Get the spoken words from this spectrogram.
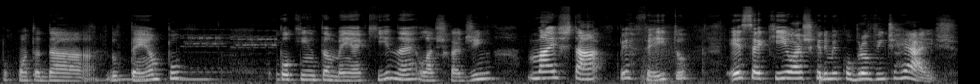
Por conta da, do tempo. Um pouquinho também aqui, né, lascadinho, mas tá perfeito. Esse aqui eu acho que ele me cobrou 20 reais.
